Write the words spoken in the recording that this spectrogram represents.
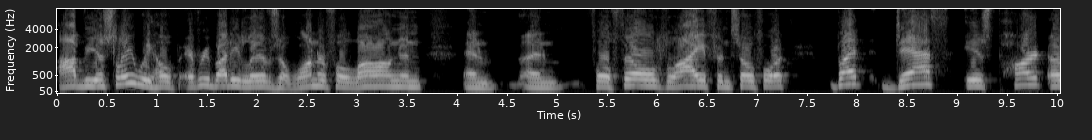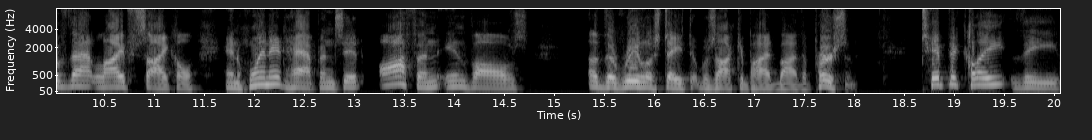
Obviously we hope everybody lives a wonderful long and and and fulfilled life and so forth but death is part of that life cycle and when it happens it often involves of the real estate that was occupied by the person. Typically, the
